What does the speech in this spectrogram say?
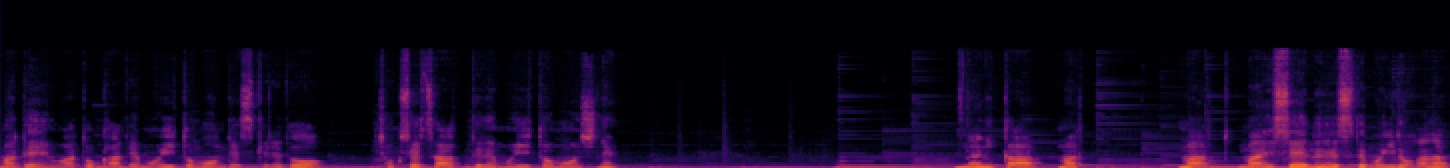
まあ電話とかでもいいと思うんですけれど、直接会ってでもいいと思うしね。何か、まあ、まあ、まあ SNS でもいいのかな？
